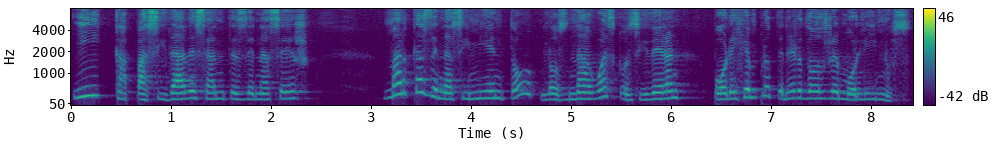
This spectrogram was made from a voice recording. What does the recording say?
y capacidades antes de nacer. Marcas de nacimiento, los nahuas consideran, por ejemplo, tener dos remolinos,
